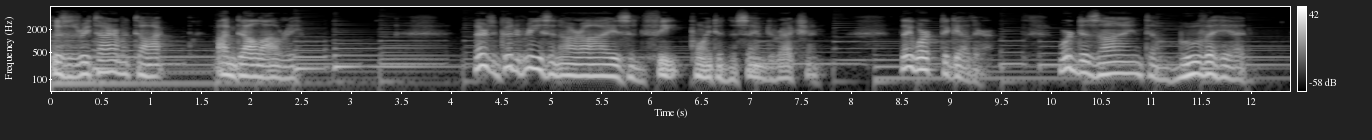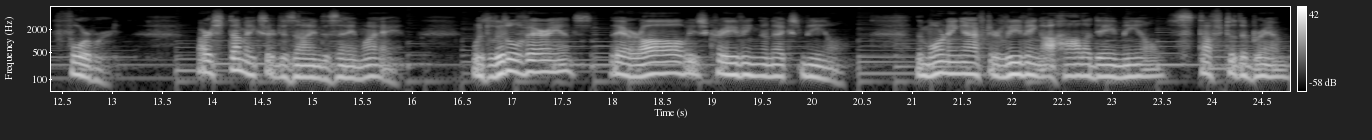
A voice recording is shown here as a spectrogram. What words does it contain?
This is Retirement Talk. I'm Del Lowry. There's a good reason our eyes and feet point in the same direction. They work together. We're designed to move ahead, forward. Our stomachs are designed the same way. With little variance, they are always craving the next meal. The morning after leaving a holiday meal, stuffed to the brim,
